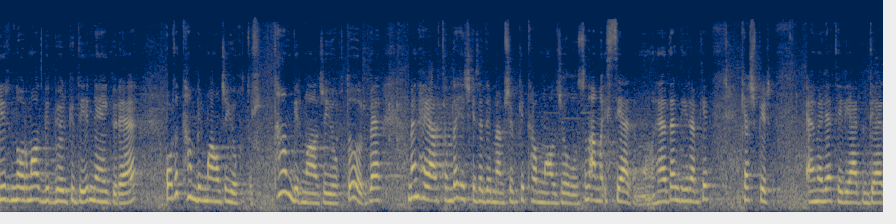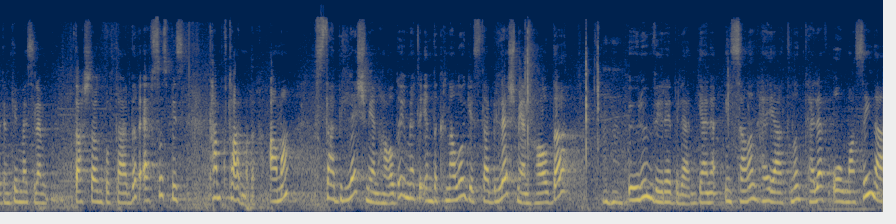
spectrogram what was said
bir normal bir bölgü deyil. Nəyə görə? orada tam bir müalicə yoxdur. Tam bir müalicə yoxdur və mən həyatımda heç kəsə deməmişəm ki, tam müalicə olunsun, amma istəyərdim onu. Hərdən deyirəm ki, kəş bir əməliyyat eləyərdim, deyərdim ki, məsələn, daşdan qurtardıq. Əfsus biz tam qurtarmadıq, amma stabilləşməyən halda, ümumiyyətlə endokrinologiya stabilləşməyən halda ölüm verə bilən, yəni insanın həyatının tələf olması ilə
